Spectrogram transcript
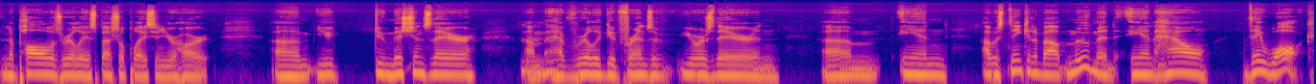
Nepal is really a special place in your heart. Um, you do missions there. Um, Mhm. Have really good friends of yours there, and um, and I was thinking about movement and how they walk.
